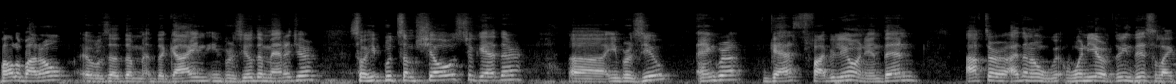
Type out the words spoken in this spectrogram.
Paulo Barão it was uh, the, the guy in, in, Brazil, the manager. So he put some shows together uh, in Brazil. Angra guest Fabio Lione, and then after I don't know one year of doing this, like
